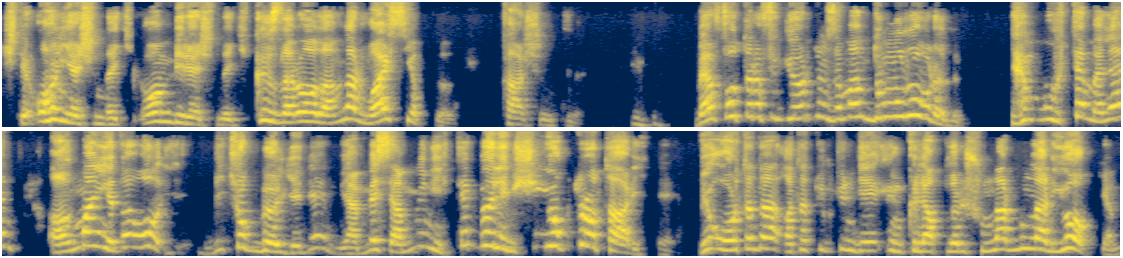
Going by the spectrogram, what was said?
işte 10 yaşındaki, 11 yaşındaki kızları olanlar vals yapıyorlar karşılıklı. Ben fotoğrafı gördüğüm zaman dumuru uğradım. Yani muhtemelen Almanya'da o birçok bölgede yani mesela Münih'te böyle bir şey yoktur o tarihte. Ve ortada Atatürk'ün de inkılapları şunlar bunlar yok. Yani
